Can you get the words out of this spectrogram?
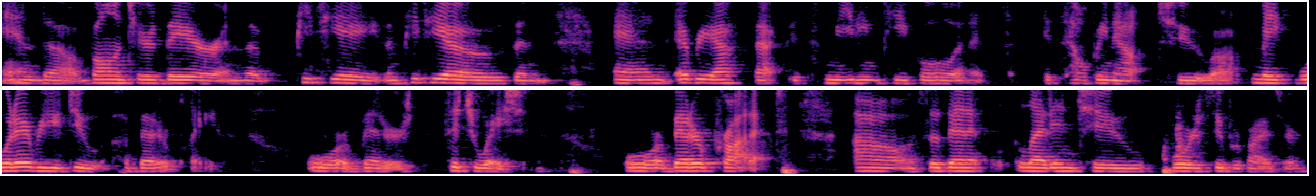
and uh, volunteered there and the PTAs and PTOs and and every aspect. It's meeting people and it's it's helping out to uh, make whatever you do a better place or a better situation or a better product. Uh, so then it led into board of supervisor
